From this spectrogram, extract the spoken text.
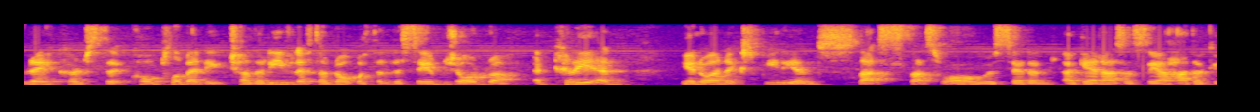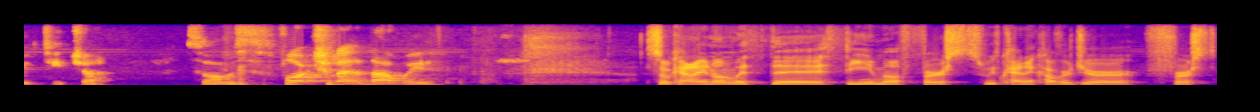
records that complement each other, even if they're not within the same genre, and creating, you know, an experience. That's that's what I always said. And again, as I say, I had a good teacher, so I was fortunate in that way. So carrying on with the theme of firsts, we've kind of covered your first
